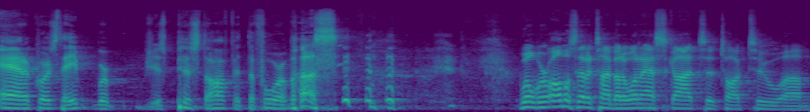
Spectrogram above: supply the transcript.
And of course, they were just pissed off at the four of us. Well, we're almost out of time, but I want to ask Scott to talk to um,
